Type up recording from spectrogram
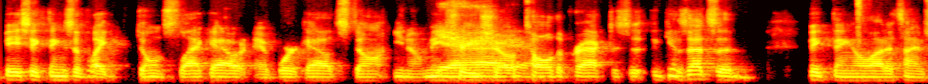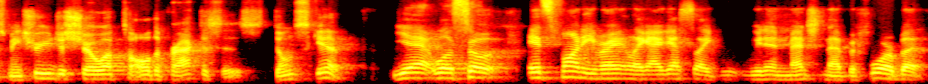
basic things of like don't slack out at workouts don't you know make yeah, sure you show up to all the practices because that's a big thing a lot of times. Make sure you just show up to all the practices. Don't skip. Yeah, well, so it's funny, right? Like I guess like we didn't mention that before, but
